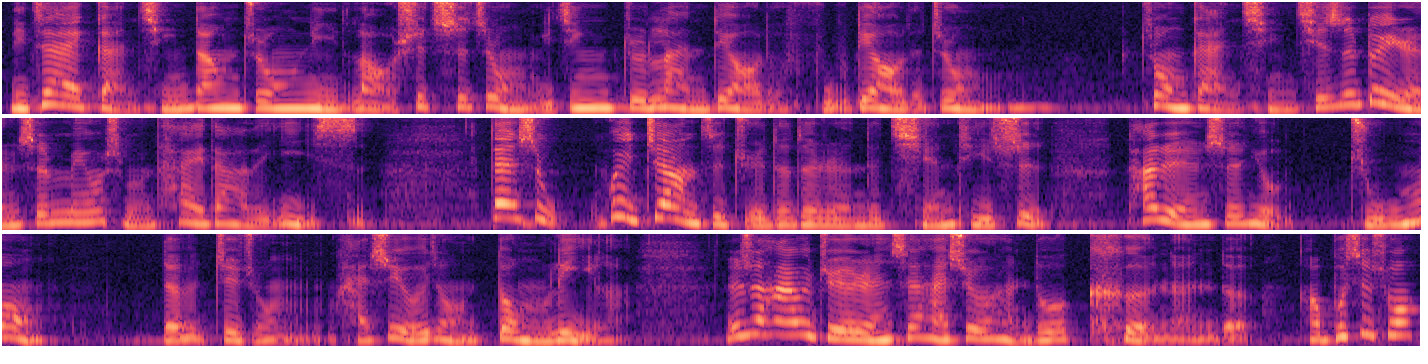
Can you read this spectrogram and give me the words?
你在感情当中，你老是吃这种已经就烂掉的、腐掉的这种这种感情，其实对人生没有什么太大的意思。但是会这样子觉得的人的前提是他人生有逐梦的这种，还是有一种动力了，就是他会觉得人生还是有很多可能的。好，不是说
